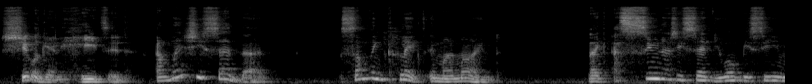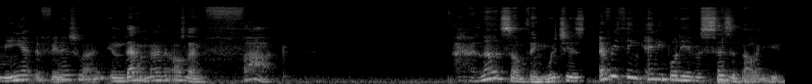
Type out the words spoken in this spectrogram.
she was getting heated. And when she said that, something clicked in my mind. Like, as soon as she said, You won't be seeing me at the finish line, in that manner, I was like, Fuck. I learned something, which is everything anybody ever says about you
